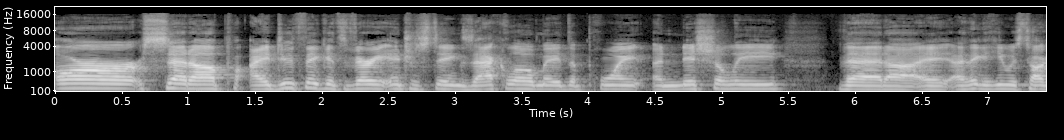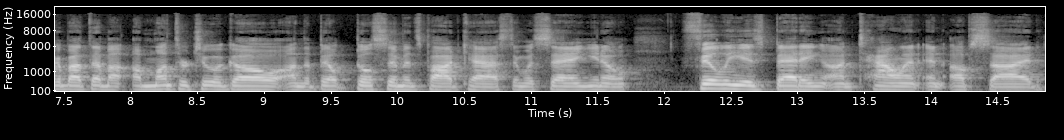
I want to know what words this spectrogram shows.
are set up. I do think it's very interesting. Zach Lowe made the point initially that uh, I, I, think he was talking about them a, a month or two ago on the Bill, Bill Simmons podcast and was saying, you know Philly is betting on talent and upside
